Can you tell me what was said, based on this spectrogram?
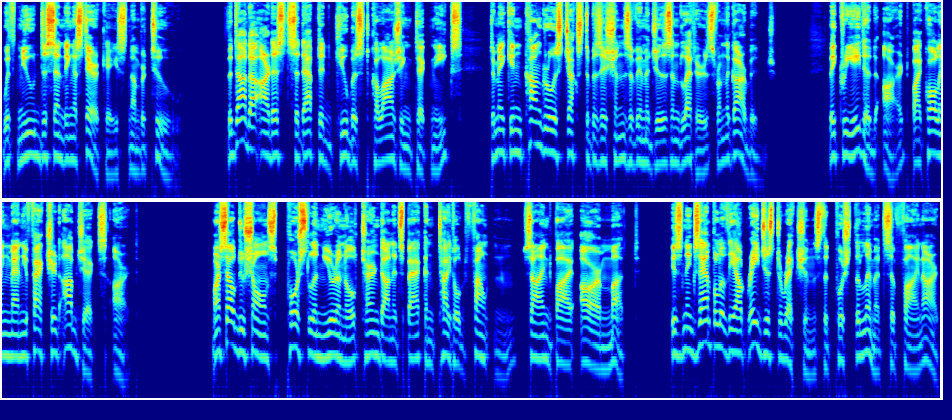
with Nude Descending a Staircase number 2. The Dada artists adapted Cubist collaging techniques to make incongruous juxtapositions of images and letters from the garbage. They created art by calling manufactured objects art. Marcel Duchamp's porcelain urinal turned on its back and titled Fountain, signed by R. Mutt, is an example of the outrageous directions that pushed the limits of fine art.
